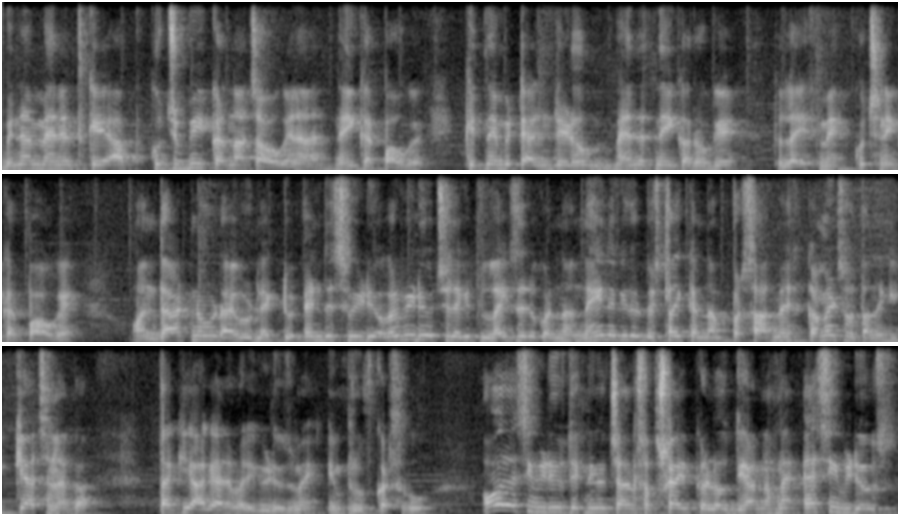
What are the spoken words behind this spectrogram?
बिना मेहनत के आप कुछ भी करना चाहोगे ना, नहीं कर पाओगे। कितने भी टैलेंटेड हो, मेहनत नहीं करोगे तो लाइफ में कुछ नहीं कर पाओगे। On that note I would like to end this video अगर वीडियो अच्छी लगी तो लाइक ज़रूर करना, नहीं लगी तो डिसलाइक करना, पर साथ में कमेंट्स बताना कि क्या अच्छा लगा, ताकि आगे आने वाली वीडियोज़ में इंप्रूव कर सकूँ। और ऐसी वीडियोस देखने के लिए चैनल सब्सक्राइब कर लो। ध्यान रखना, ऐसी वीडियोस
